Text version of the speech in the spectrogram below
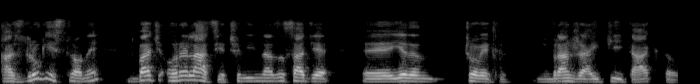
a z drugiej strony dbać o relacje, czyli na zasadzie y, jeden człowiek z branży IT, tak, to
